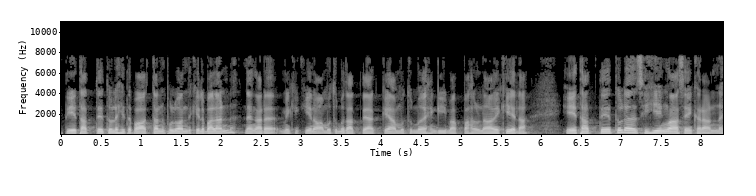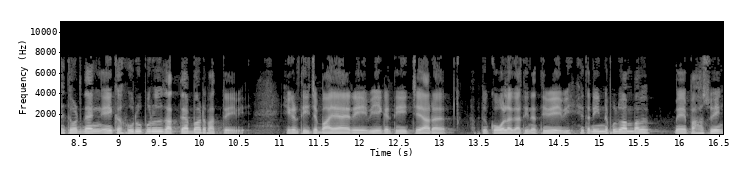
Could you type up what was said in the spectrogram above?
ඉතින් මේ தත්ත්වය තුළ හිත පවත්වන්න පුළුවන්ද කියලා බලන්න. දැන් අර මේකේ කියන අමුතුම தත්වයක් අමුතුම හැඟීමක් පහළුණාවේ කියලා. ඒ தත්ත්වය තුළ සිහියෙන් වාසය කරන්න. එතකොට දැන් ඒක හුරු පුරුදු தත්වයක් බවට පත් වේවි. ඒකට තීච්ච බය ඇරේවි. ඒකට තීච්ච අර අපිට කෝල ගති නැති වේවි. එතන ඉන්න පුළුවන් බව මේ පහසුවෙන්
